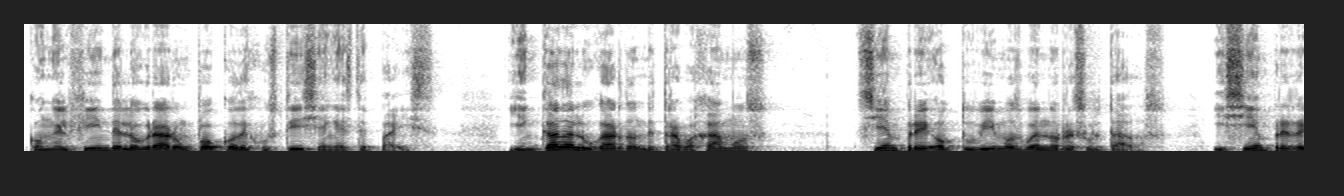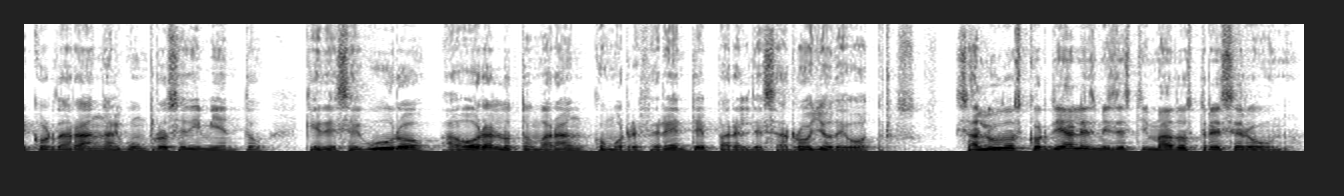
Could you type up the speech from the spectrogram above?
con el fin de lograr un poco de justicia en este país. Y en cada lugar donde trabajamos, siempre obtuvimos buenos resultados, y siempre recordarán algún procedimiento que de seguro ahora lo tomarán como referente para el desarrollo de otros. Saludos cordiales mis estimados 301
